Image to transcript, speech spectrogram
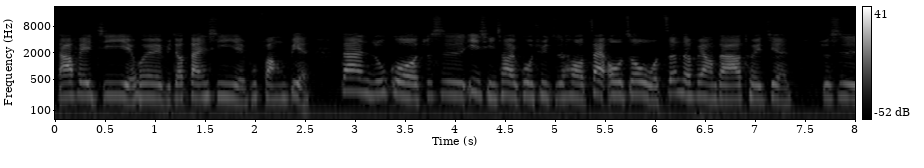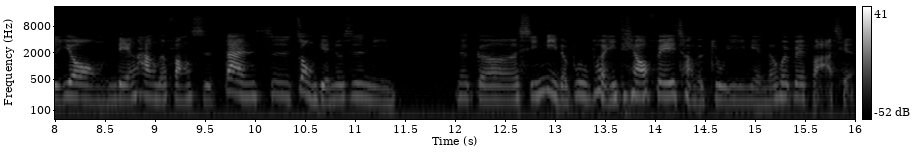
搭飞机也会比较担心，也不方便。但如果就是疫情稍微过去之后，在欧洲，我真的非常大家推荐，就是用联航的方式。但是重点就是你那个行李的部分一定要非常的注意，免得会被罚钱。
